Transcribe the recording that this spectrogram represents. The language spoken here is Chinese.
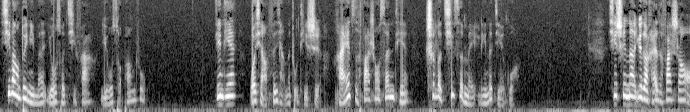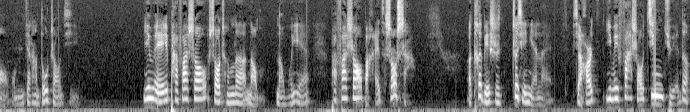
希望对你们有所启发，有所帮助。今天我想分享的主题是孩子发烧三天吃了七次美林的结果。其实呢，遇到孩子发烧，我们家长都着急，因为怕发烧烧成了脑脑膜炎，怕发烧把孩子烧傻。啊，特别是这些年来，小孩因为发烧惊厥的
